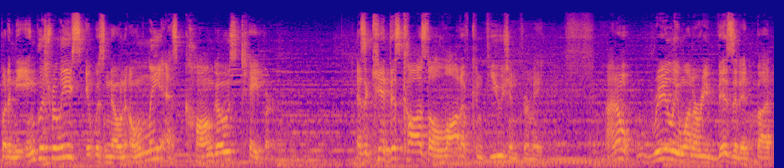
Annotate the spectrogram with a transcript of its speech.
but in the English release, it was known only as Congo's Caper. As a kid, this caused a lot of confusion for me. I don't really want to revisit it, but.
